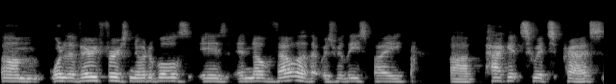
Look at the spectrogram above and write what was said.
Um, one of the very first notables is a novella that was released by uh, Packet Switch Press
